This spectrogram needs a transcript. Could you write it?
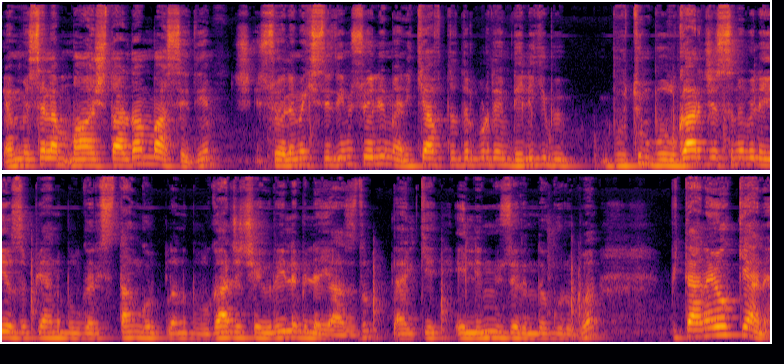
Yani mesela maaşlardan bahsedeyim. Söylemek istediğimi söyleyeyim yani iki haftadır buradayım deli gibi bütün Bulgarcasını bile yazıp yani Bulgaristan gruplarını Bulgarca çeviriyle bile yazdım. Belki 50'nin üzerinde grubu. Bir tane yok yani.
